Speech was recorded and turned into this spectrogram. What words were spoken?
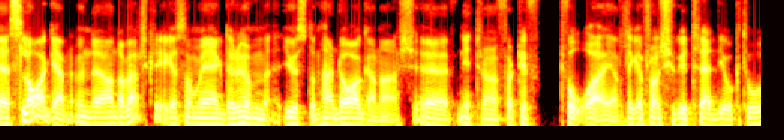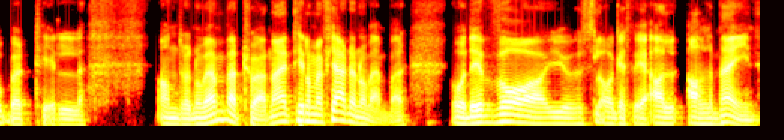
eh, slagen under andra världskriget som ägde rum just de här dagarna, 1942, eh, egentligen från 23 oktober till 2 november tror jag, nej till och med 4 november. Och det var ju slaget vid Al Almein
